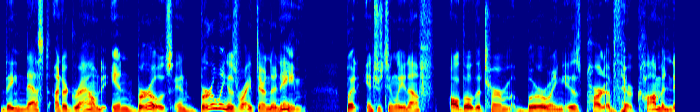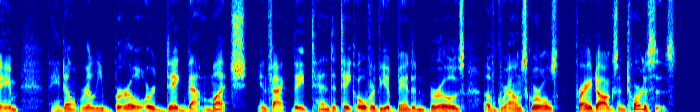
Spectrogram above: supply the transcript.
they nest underground in burrows, and burrowing is right there in the name. But interestingly enough, although the term burrowing is part of their common name, they don't really burrow or dig that much. In fact, they tend to take over the abandoned burrows of ground squirrels, prairie dogs, and tortoises.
